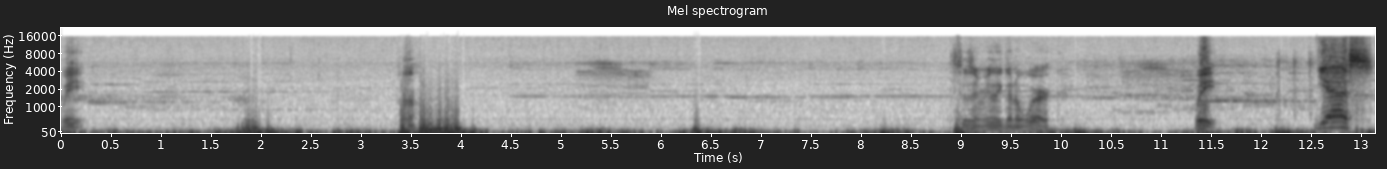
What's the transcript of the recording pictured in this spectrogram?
Wait. This isn't really gonna work. Wait. Yes!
